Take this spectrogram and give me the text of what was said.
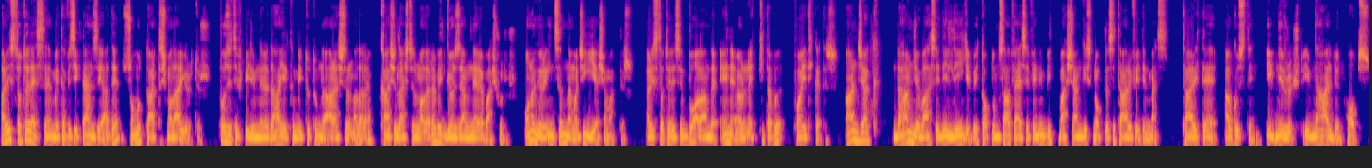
Aristoteles ise metafizikten ziyade somut tartışmalar yürütür pozitif bilimlere daha yakın bir tutumla araştırmalara, karşılaştırmalara ve gözlemlere başvurur. Ona göre insanın amacı iyi yaşamaktır. Aristoteles'in bu alanda en örnek kitabı Poetikadır. Ancak daha önce bahsedildiği gibi toplumsal felsefenin bir başlangıç noktası tarif edilmez. Tarihte Augustin, İbni Rüşd, İbni Haldun, Hobbes,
